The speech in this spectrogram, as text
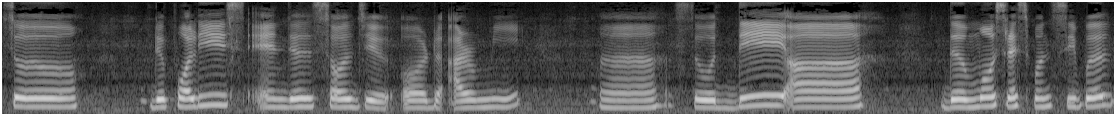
so the police and the soldier or the army uh, so they are the most responsible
